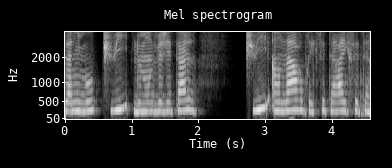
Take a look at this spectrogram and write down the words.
animaux, puis le monde végétal, puis un arbre, etc., etc.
